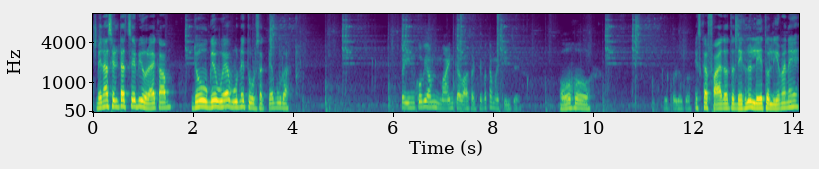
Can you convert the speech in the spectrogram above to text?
बिना सिल टच से भी हो रहा है काम। जो उगे हुए हैं वो उन्हें तोड़ सकते हैं पूरा। तो इनको भी हम माइंड करवा सकते हैं पता मशीन से? ओहो। इसका फ़ायदा तो देख लो ले तो लिए मैंने।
